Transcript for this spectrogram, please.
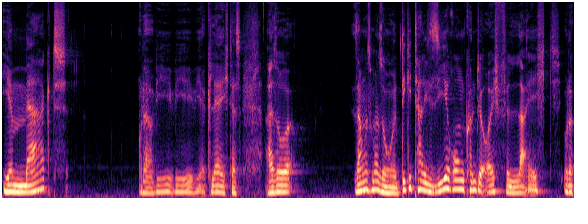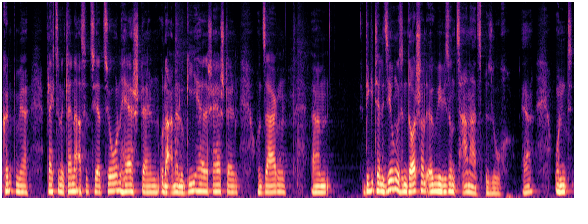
ihr merkt, oder wie, wie, wie erkläre ich das? Also, sagen wir es mal so, Digitalisierung könnt ihr euch vielleicht oder könnten wir vielleicht so eine kleine Assoziation herstellen oder Analogie herstellen und sagen, ähm, Digitalisierung ist in Deutschland irgendwie wie so ein Zahnarztbesuch. Ja? Und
